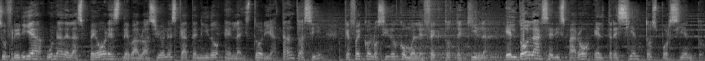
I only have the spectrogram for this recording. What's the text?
sufriría una de las peores devaluaciones que ha tenido en la historia, tanto así que fue conocido como el efecto tequila. El dólar se disparó el 300%.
